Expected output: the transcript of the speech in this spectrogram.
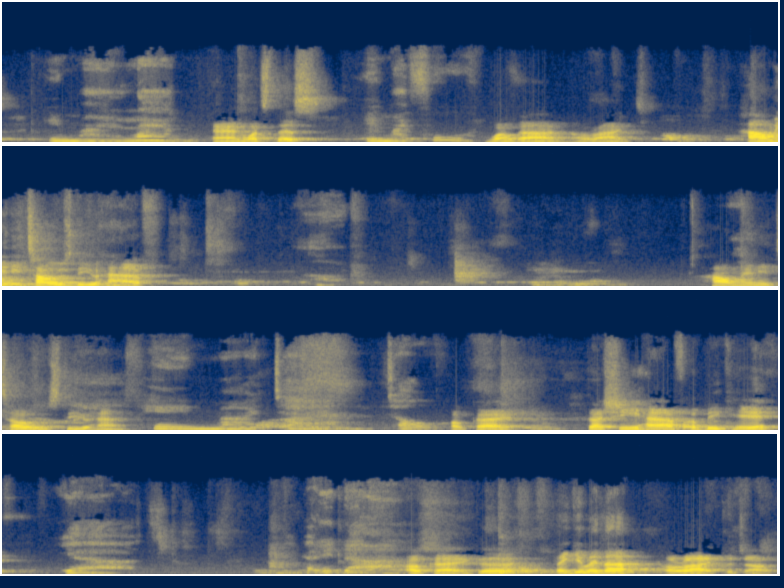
In my leg. And what's this? In my foot. Well done. All right. How many toes do you have? How many toes do you have? In my ten toe. Okay. Does she have a big head? Yes. Yeah. Okay, good. Thank you, Linda. All right, good job.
